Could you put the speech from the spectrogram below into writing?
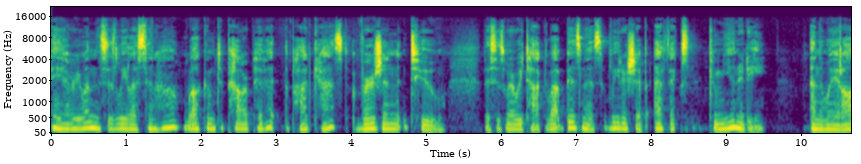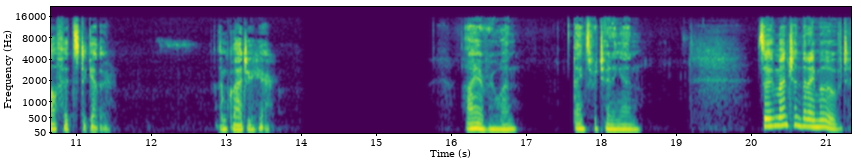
Hey everyone, this is Leela Sinha. Welcome to Power Pivot, the podcast, version two. This is where we talk about business, leadership, ethics, community, and the way it all fits together. I'm glad you're here. Hi everyone. Thanks for tuning in. So I've mentioned that I moved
